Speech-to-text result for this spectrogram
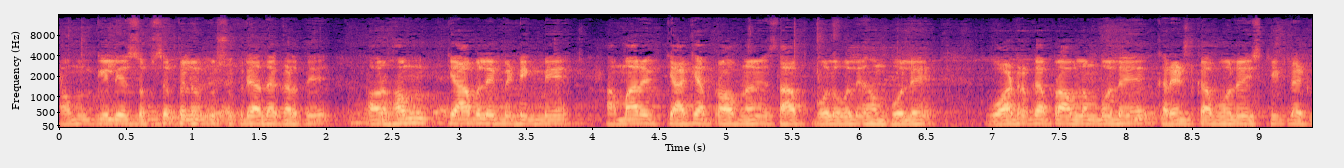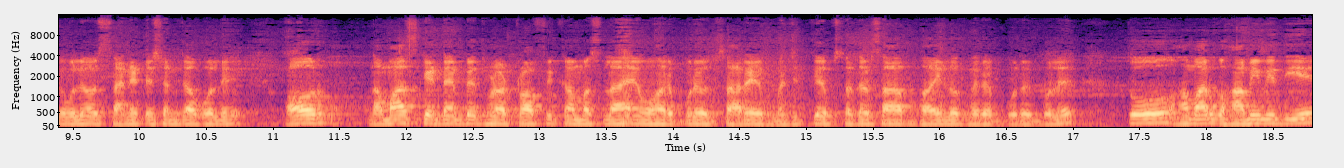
हम उनके लिए सबसे पहले उनको शुक्रिया अदा करते और हम क्या बोले मीटिंग में, हमारे क्या क्या प्रॉब्लम है साहब बोलो बोले, हम बोले। वाटर का प्रॉब्लम बोले करंट का बोले स्ट्रीट लाइट का बोले, और सैनिटेशन का बोले। और नमाज़ के टाइम पे थोड़ा ट्रैफ़िक का मसला है, वहाँ पूरे सारे मस्जिद के सदर साहब, भाई लोग मेरे पूरे बोले। तो हमारे को हामी भी दिए,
